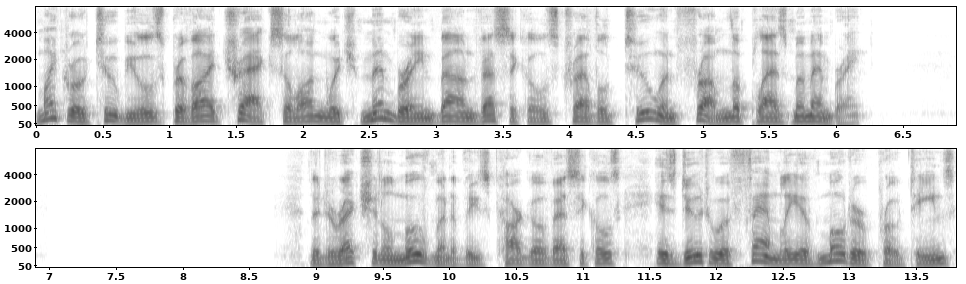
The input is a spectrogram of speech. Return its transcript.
Microtubules provide tracks along which membrane-bound vesicles travel to and from the plasma membrane. The directional movement of these cargo vesicles is due to a family of motor proteins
